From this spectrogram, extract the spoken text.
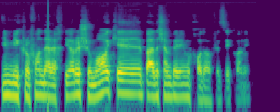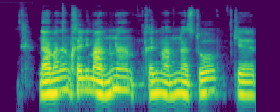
این میکروفون در اختیار شما که بعدش هم بریم خداحافظی کنیم. نه منم خیلی ممنونم. خیلی ممنون از تو که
